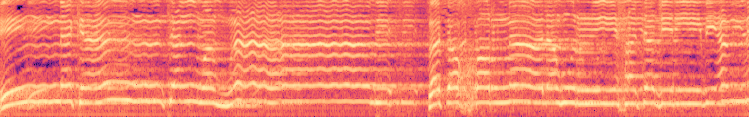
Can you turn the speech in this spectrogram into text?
إنك أنت الوهاب. فسخرنا له الريح تجري بأمره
